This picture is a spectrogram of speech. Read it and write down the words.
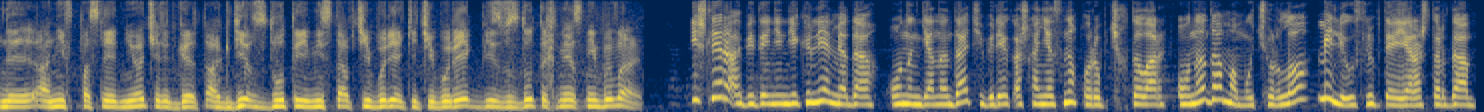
э, они в последнюю очередь говорят, а где вздутые места в чебуреке? Чебурек без вздутых мест не бывает. Ишлер абиденен екүленмеді. Оның янында чеберек ашханесіні қорып чықтылар. Оны да Мамут Чурлы милли үсліпте яраштырды.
